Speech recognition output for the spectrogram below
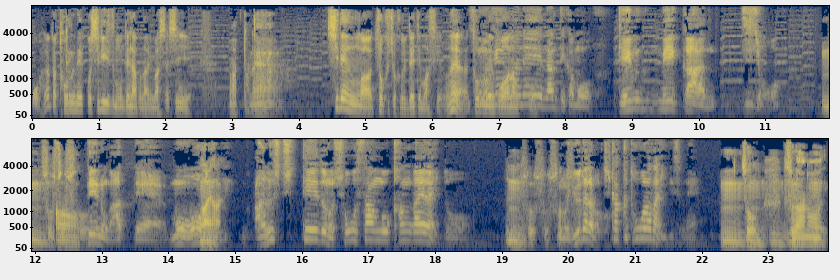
だったらトルネコシリーズも出なくなりましたし、あったね。試練はちょくちょく出てますけどね。トルネコはなんか。ね、なんていうかもう、ゲームメーカー事情っうん。そうそうそていうのがあって、もう、はいはい。ある程度の賞賛を考えないと、う。うん、そうそうそ。そうの言うならば企画通らないですよね。うん。そうそれはあのうん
